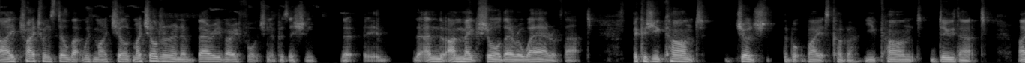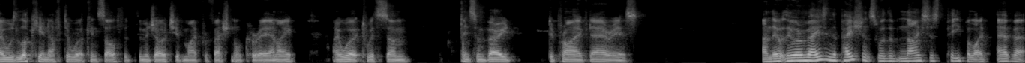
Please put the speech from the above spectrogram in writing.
i try to instill that with my children my children are in a very very fortunate position that eh, and i make sure they're aware of that because you can't judge the book by its cover. You can't do that. I was lucky enough to work in Salford the majority of my professional career, and I I worked with some in some very deprived areas. And they, they were amazing. The patients were the nicest people I've ever,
